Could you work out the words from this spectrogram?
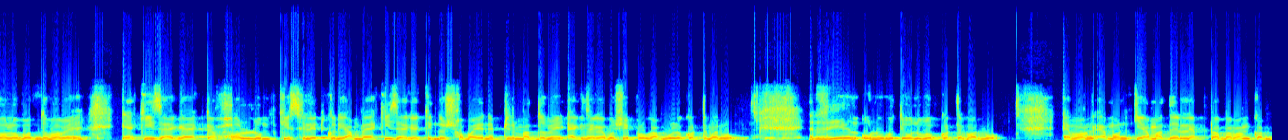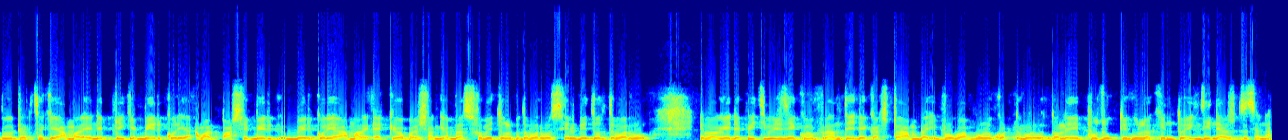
দলবদ্ধভাবে একই জায়গায় একটা হল রুমকে সিলেক্ট করি আমরা একই জায়গায় কিন্তু সবাই এনএফটির মাধ্যমে এক জায়গায় বসে প্রোগ্রামগুলো করতে পারব। রিয়েল অনুভূতি অনুভব করতে পারব। এবং এমনকি আমাদের ল্যাপটপ এবং কম্পিউটার থেকে আমার এনএফটি কে বের করে, আমার পাশে বের বের করে আমার একে অপরের সঙ্গে আমরা ছবি তুলতে পারব সেলফি তুলতে পারব। এবং এটা পৃথিবীর যে কোনো প্রান্তে এটা কাজটা আমরা এই প্রোগ্রামগুলো করতে পারব। তাহলে এই প্রযুক্তিগুলো কিন্তু একদিনে আসতেছে না।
